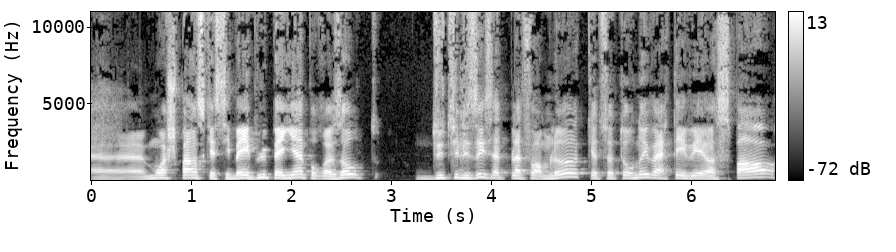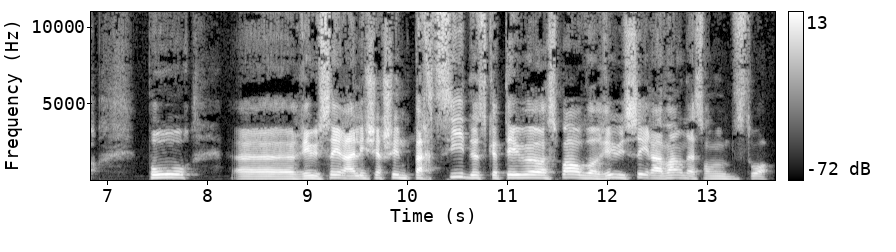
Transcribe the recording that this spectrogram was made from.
Euh, moi, je pense que c'est bien plus payant pour eux autres d'utiliser cette plateforme-là que de se tourner vers TVA Sport pour euh, réussir à aller chercher une partie de ce que TVA Sport va réussir à vendre à son auditoire.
